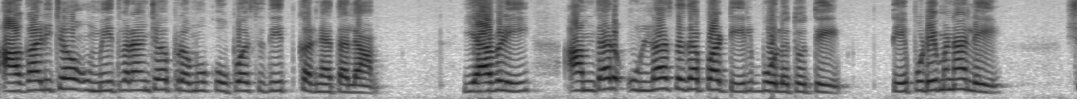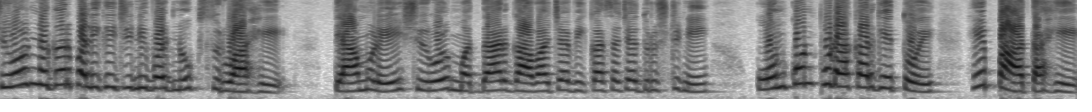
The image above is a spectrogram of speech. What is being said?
आघाडीच्या उमेदवारांच्या प्रमुख उपस्थितीत करण्यात आला. यावेळी आमदार उल्हासदादा पाटील बोलत होते. ते पुढे म्हणाले शिरोळ नगरपालिकेची निवडणूक सुरू आहे. त्यामुळे शिरोळ मतदार गावाच्या विकासाच्या दृष्टीने कोण कोण पुढाकार घेतोय हे पाहत आहे.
